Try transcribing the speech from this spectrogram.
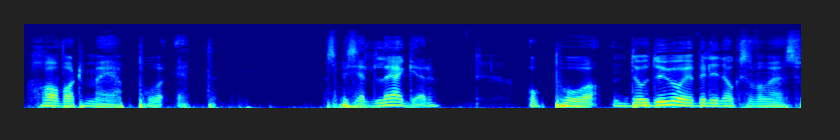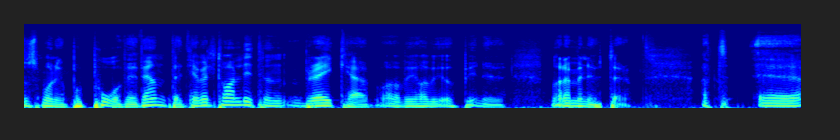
har varit med på ett speciellt läger. Och på, då du och Evelina också var med så småningom på påveventet. Jag vill ta en liten break här, vad vi har vi uppe i nu, några minuter. Att eh,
